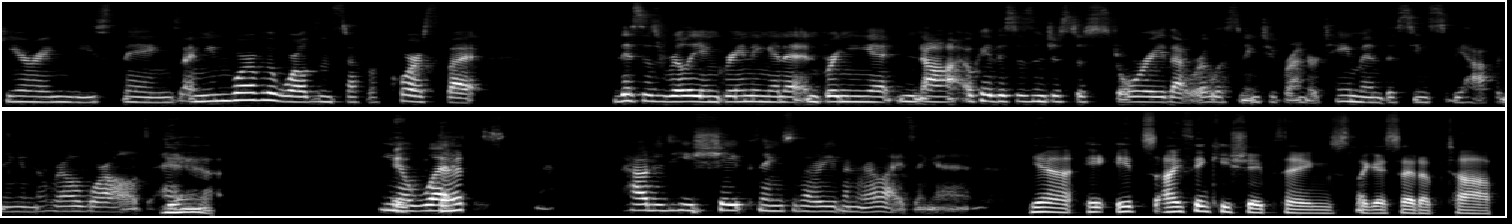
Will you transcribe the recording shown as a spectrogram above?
hearing these things. I mean, War of the Worlds and stuff, of course, but this is really ingraining in it and bringing it not okay. This isn't just a story that we're listening to for entertainment. This seems to be happening in the real world. And, yeah, you know it, what? How did he shape things without even realizing it? Yeah, it, it's. I think he shaped things, like I said up top,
